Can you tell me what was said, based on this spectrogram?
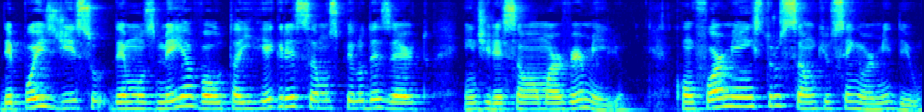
Depois disso, demos meia volta e regressamos pelo deserto, em direção ao Mar Vermelho, conforme a instrução que o Senhor me deu.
